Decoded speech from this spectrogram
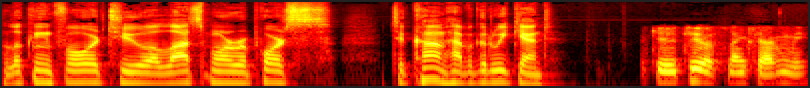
looking forward to uh, lots more reports to come. Have a good weekend. Okay, you too. Thanks for having me.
